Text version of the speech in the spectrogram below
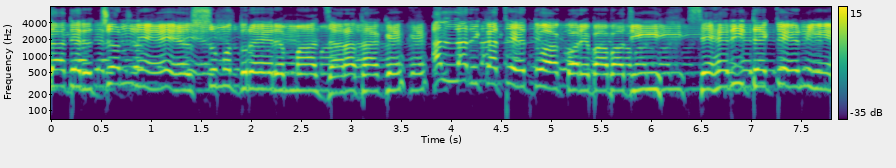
তাদের জন্য সমুদ্রের মাছ যারা থাকে, আল্লাহর কাছে দোয়া করে বাবাজি, সেহরি থেকে নিয়ে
